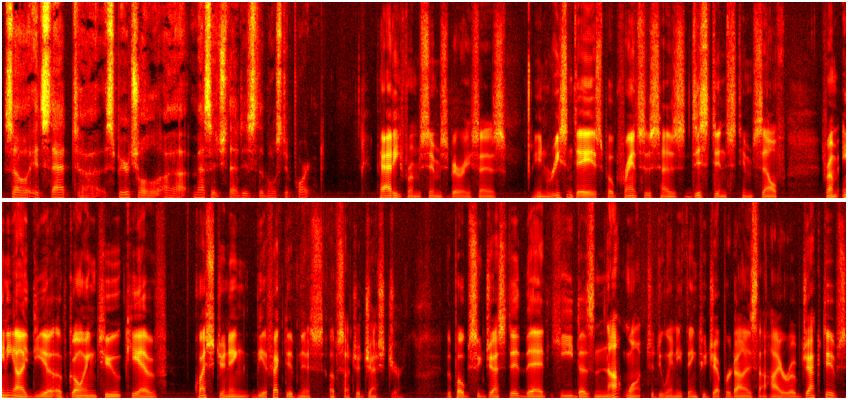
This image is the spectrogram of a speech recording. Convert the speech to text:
So it's that uh, spiritual uh, message that is the most important. Patty from Simsbury says In recent days, Pope Francis has distanced himself from any idea of going to Kiev, questioning the effectiveness of such a gesture. The Pope suggested that he does not want to do anything to jeopardize the higher objectives,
